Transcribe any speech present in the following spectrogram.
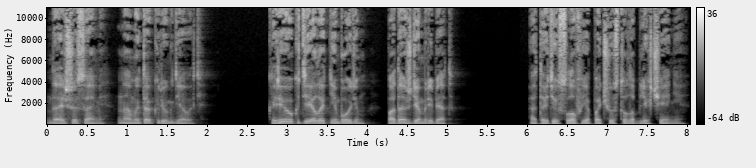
Дальше сами. Нам и так крюк делать». «Крюк делать не будем. Подождем, ребят». От этих слов я почувствовал облегчение.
